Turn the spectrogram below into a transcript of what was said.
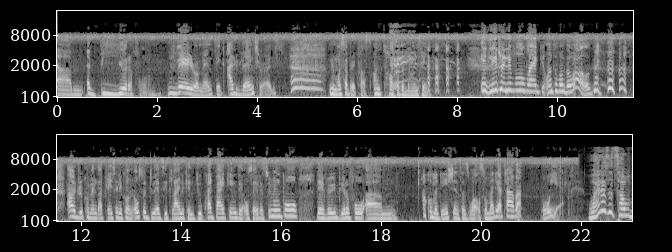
um, a beautiful, very romantic, adventurous mimosa breakfast on top of the mountain. it literally feels like on top of the world. I would recommend that place. And you can also do a zip line. You can do quad biking. They also have a swimming pool. They're very beautiful um, accommodations as well. So Madiataba, oh yeah. Why does it sound?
